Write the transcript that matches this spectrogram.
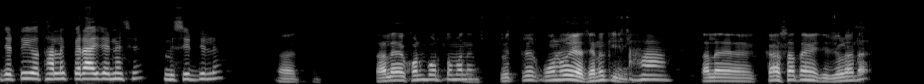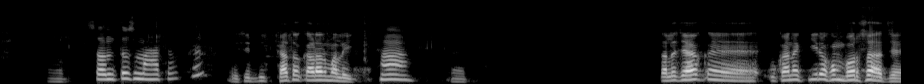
যেটি ওথালে প্রাইজ এনেছে মিশির দিলে। আচ্ছা। তাহলে এখন বর্তমানে চৈত্রের পনেরোই আছে নাকি? হ্যাঁ। তাহলে কার সাথে হয়েছে জোড়াটা? সন্তোষ মাহাতো। বেশি বিখ্যাত কাড়ার মালিক। হ্যাঁ। তাহলে যাই হোক ওখানে কি রকম ভরসা আছে?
